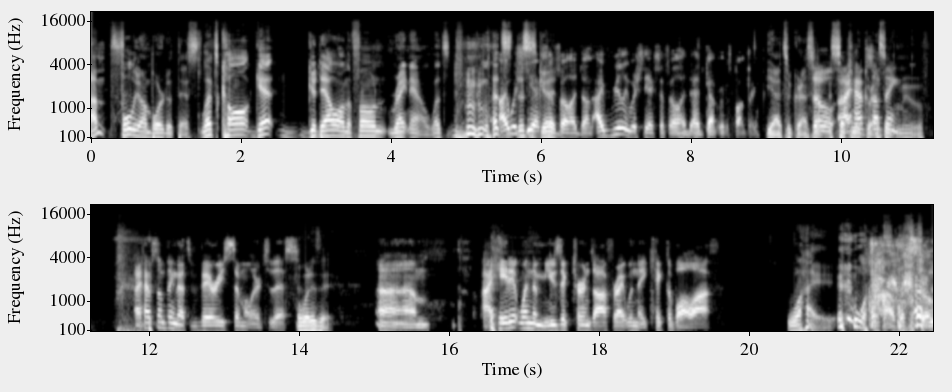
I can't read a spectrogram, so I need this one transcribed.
I'm fully on board with this. Let's call get Goodell on the phone right now. Let's. let's I wish this the is good. XFL had done. I really wish the XFL had, had gotten rid of punting. Yeah, it's aggressive. So, it's such I an have aggressive something- move. I have something that's very similar to this. What is it? Um, I hate it when the music turns off right when they kick the ball off. Why? Why? Wow, that's, so,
